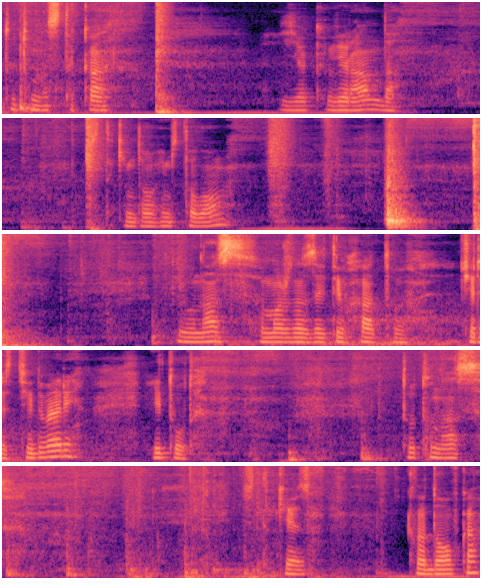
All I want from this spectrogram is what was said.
Тут у нас така як віранда таким довгим столом. І у нас можна зайти в хату через ті двері і тут. Тут у нас ось таке кладовка.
